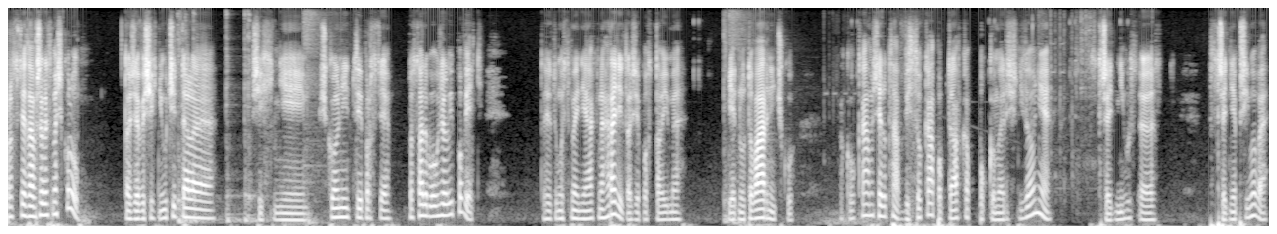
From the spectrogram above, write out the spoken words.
Prostě zavřeli jsme školu. Takže vy všichni učitelé, všichni školníci prostě dostali bohužel výpověď. Takže to musíme nějak nahradit, takže postavíme jednu továrničku. A koukám, že je docela vysoká poptávka po komerční zóně. Střední, eh, středně příjmové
